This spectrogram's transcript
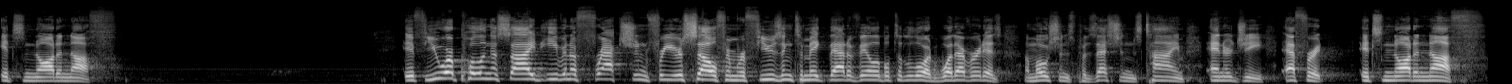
it's not enough if you are pulling aside even a fraction for yourself and refusing to make that available to the Lord, whatever it is emotions, possessions, time, energy, effort it's not enough.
